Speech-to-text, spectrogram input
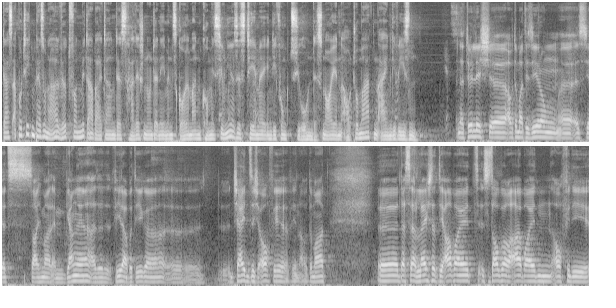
Das Apothekenpersonal wird von Mitarbeitern des hallischen Unternehmens Gollmann Kommissioniersysteme in die Funktion des neuen Automaten eingewiesen. Natürlich, äh, Automatisierung äh, ist jetzt, sage ich mal, im Gange. Also viele Apotheker äh, entscheiden sich auch für, für einen Automat. Äh, das erleichtert die Arbeit, ist sauberer Arbeiten, auch für die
